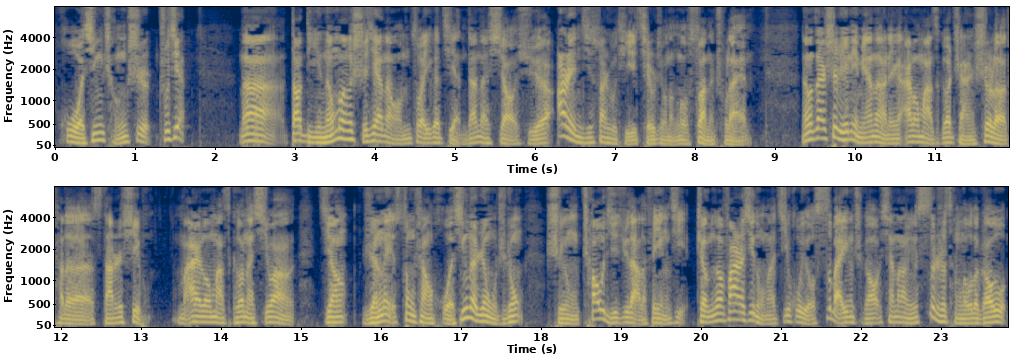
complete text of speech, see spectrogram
火星城市出现。那到底能不能实现呢？我们做一个简单的小学二年级算术题，其实就能够算得出来。那么在视频里面呢，这个埃隆·马斯克展示了他的 Starship。那么埃隆·马斯克呢，希望将人类送上火星的任务之中，使用超级巨大的飞行器。整个发射系统呢，几乎有四百英尺高，相当于四十层楼的高度，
